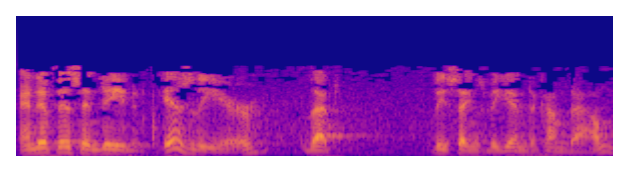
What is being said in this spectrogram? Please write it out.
And if this indeed is the year that these things begin to come down,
